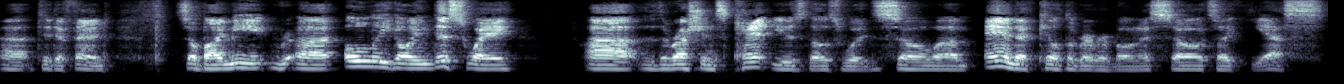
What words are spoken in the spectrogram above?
uh, to defend so by me uh, only going this way uh, the Russians can't use those woods so um, and I've killed the river bonus so it's like yes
